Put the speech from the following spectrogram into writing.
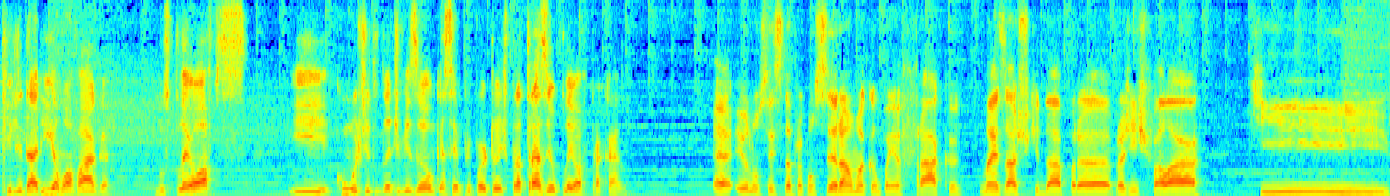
que lhe daria uma vaga nos playoffs e com o título da divisão, que é sempre importante para trazer o playoff para casa. É, eu não sei se dá para considerar uma campanha fraca, mas acho que dá para a gente falar que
